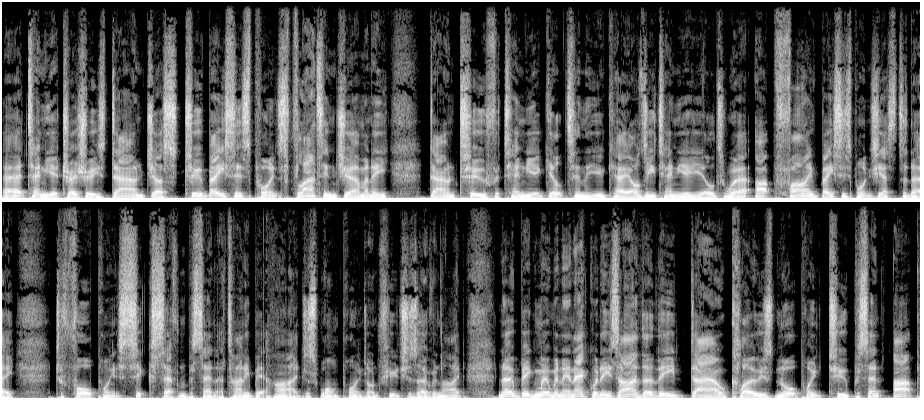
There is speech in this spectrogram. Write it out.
10 uh, year treasuries down just two basis points, flat in Germany, down two for 10 year gilt in the UK. Aussie 10 year yields were up five basis points yesterday to 4.67%, a tiny bit higher, just one point on futures overnight. No big movement in equities either. The Dow closed 0.2% up,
